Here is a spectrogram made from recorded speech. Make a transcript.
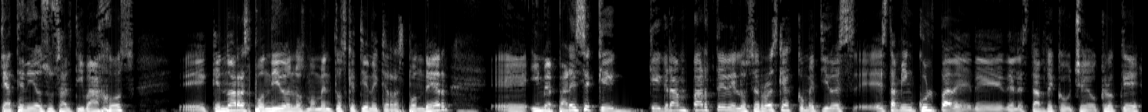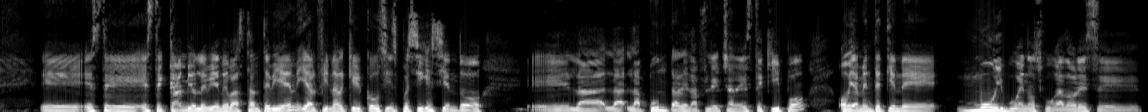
que, ha tenido sus altibajos. que no ha respondido en los momentos que tiene que responder. y me parece que, que, gran parte de los errores que ha cometido es, es también culpa de, del staff de coacheo. Creo que eh, este, este cambio le viene bastante bien y al final Kirk Cousins pues sigue siendo eh, la, la, punta de la flecha de este equipo. Obviamente tiene muy buenos jugadores eh,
